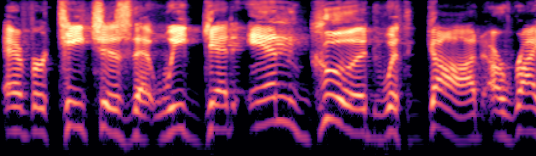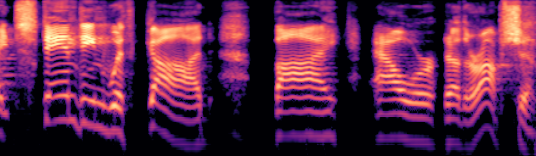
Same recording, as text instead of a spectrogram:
ever teaches that we get in good with God, a right standing with God by our other option.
